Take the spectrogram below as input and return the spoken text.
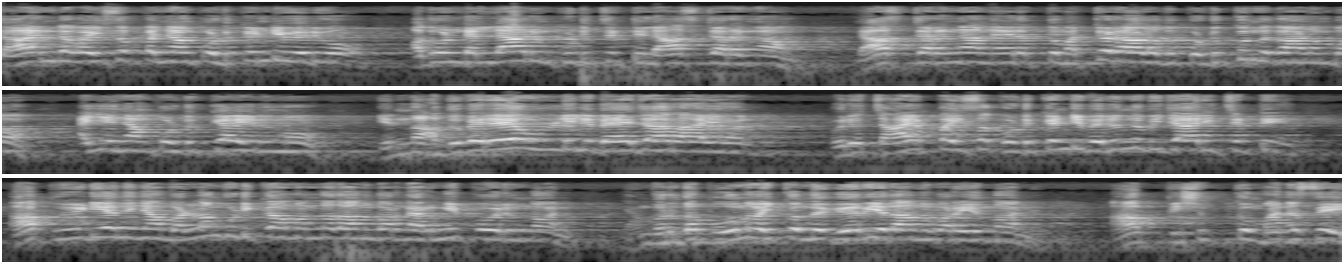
ചായന്റെ പൈസപ്പം ഞാൻ കൊടുക്കേണ്ടി വരുമോ അതുകൊണ്ട് എല്ലാരും കുടിച്ചിട്ട് ലാസ്റ്റ് ഇറങ്ങാം. ലാസ്റ്റ് ഇറങ്ങാൻ നേരത്ത് മറ്റൊരാൾ അത് കൊടുക്കുന്നു കാണുമ്പോ അയ്യേ ഞാൻ കൊടുക്കായിരുന്നു. എന്ന് അതുവരെ ഉള്ളിൽ ബേജാറായവൻ. ഒരു ചായ പൈസ കൊടുക്കേണ്ടി വരുമെന്ന് വിചാരിച്ചിട്ട് ആ പീടിയെന്ന് ഞാൻ വെള്ളം കുടിക്കാൻ വന്നതാന്ന് പറഞ്ഞ് ഇറങ്ങിപ്പോരുന്നോൻ ഞാൻ വെറുതെ പോകുന്ന വയ്ക്കൊന്ന് കേറിയതാന്ന് പറയുന്നോൻ ആ പിശുക്ക് മനസ്സേ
